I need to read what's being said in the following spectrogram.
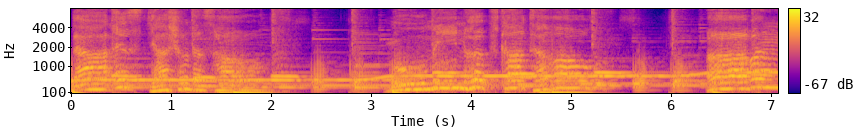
da ist ja schon das Haus. Mumin hüpft grad heraus, Abenteuer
